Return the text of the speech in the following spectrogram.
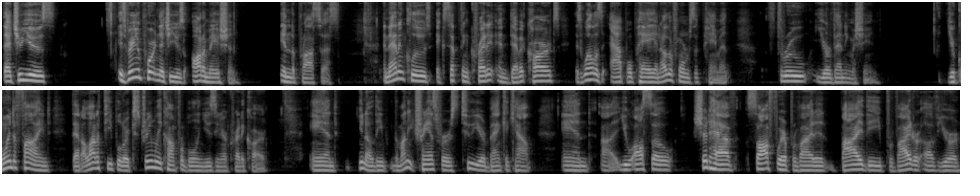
that you use, it's very important that you use automation in the process. And that includes accepting credit and debit cards, as well as Apple Pay and other forms of payment through your vending machine. You're going to find that a lot of people are extremely comfortable in using their credit card. And, you know, the, the money transfers to your bank account. And uh, you also should have software provided by the provider of your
